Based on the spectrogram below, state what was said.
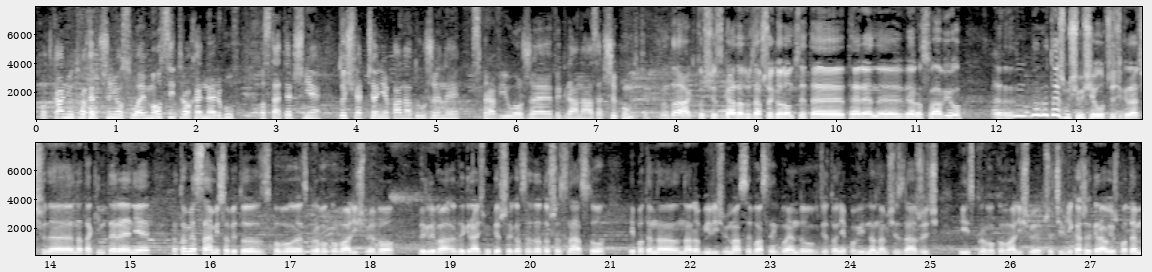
spotkaniu trochę przyniosło emocji, trochę nerwów. Ostatecznie doświadczenie pana drużyny sprawiło, że wygrana za trzy punkty. No tak, to się zgadza, tu zawsze gorący te, teren w Jarosławiu. E, No my też musimy się uczyć grać na, na takim terenie, natomiast sami sobie to sprowokowaliśmy, bo wygrywa, wygraliśmy pierwszego seta do 16 i potem na, narobiliśmy masę własnych błędów, gdzie to nie powinno nam się zdarzyć i sprowokowaliśmy przeciwnika, że grał już potem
